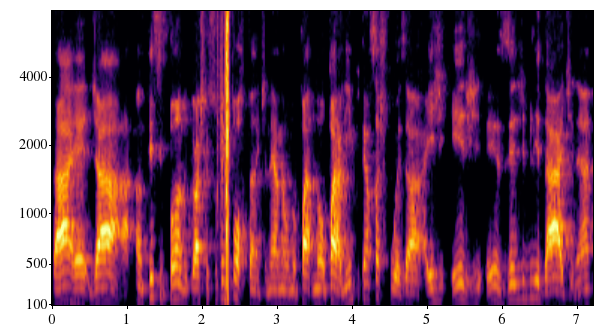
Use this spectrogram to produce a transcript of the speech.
tá, é, já antecipando, que eu acho que é super importante, né, no, no, no Paralímpico tem essas coisas, a ex- ex- exigibilidade, né,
